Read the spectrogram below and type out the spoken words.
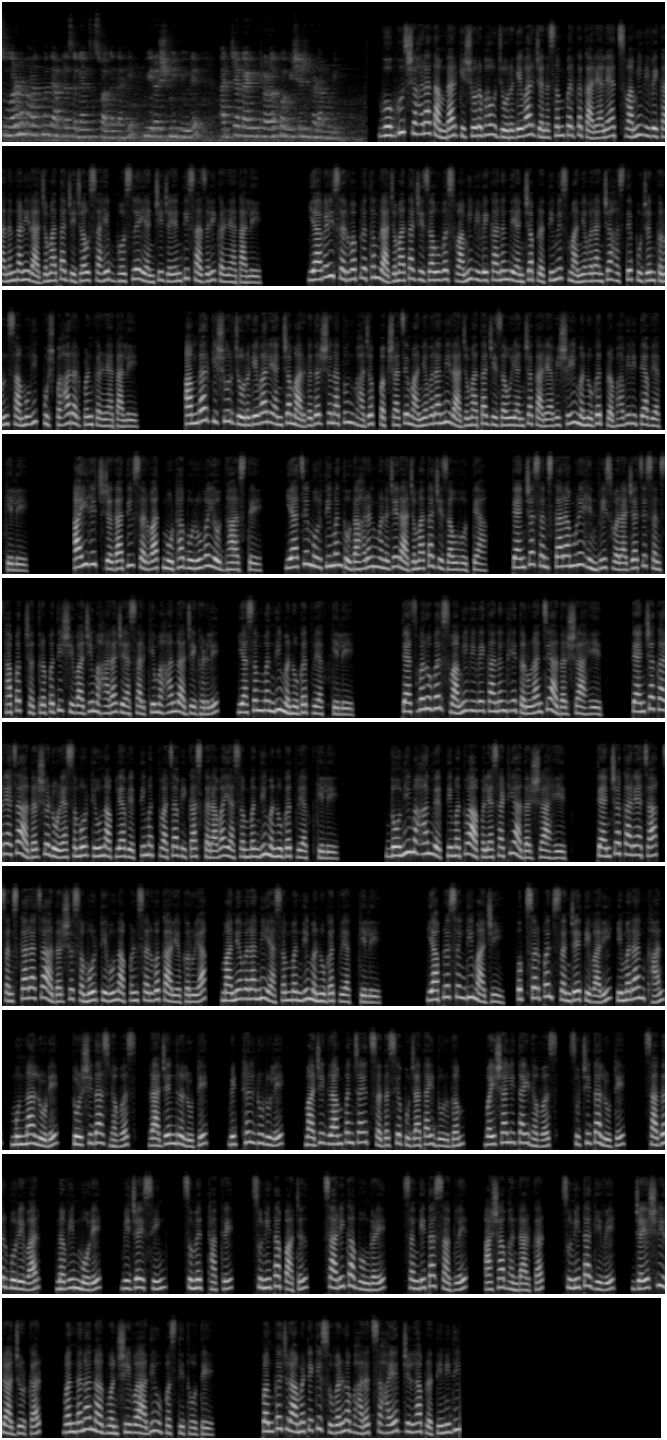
सुवर्ण भारतमध्ये आपल्या सगळ्यांचं स्वागत आहे. मी रश्मी हिवरे. आजच्या काही ठळक व विशेष घडामोडी. घोघूस शहरात आमदार किशोरभाऊ जोरगेवार जनसंपर्क कार्यालयात स्वामी विवेकानंद आणि राजमाता जिजाऊसाहेब भोसले यांची जयंती साजरी करण्यात आले. यावेळी सर्वप्रथम राजमाता जिजाऊ व स्वामी विवेकानंद यांच्या प्रतिमेस मान्यवरांच्या हस्ते पूजन करून सामूहिक पुष्पहार अर्पण करण्यात आले. आमदार किशोर जोरगेवार यांच्या मार्गदर्शनातून भाजप पक्षाचे मान्यवरांनी राजमाता जिजाऊ यांच्या कार्याविषयी मनोगत प्रभावीरित्या व्यक्त केले. आई हेच जगातील सर्वात मोठा गुरु व योद्धा असते. याचे मूर्तिमंत उदाहरण म्हणजे राजमाता जिजाऊ होत्या. त्यांच्या संस्कारामुळे हिंद्री स्वराज्याचे संस्थापक छत्रपती शिवाजी महाराज यासारखे महान राजे घडले यासंबंधी मनोगत व्यक्त केले. त्याचबरोबर स्वामी विवेकानंद हे तरुणांचे आदर्श आहेत. त्यांच्या कार्याचा आदर्श डोळ्यासमोर ठेवून आपल्या व्यक्तिमत्वाचा विकास करावा यासंबंधी मनोगत व्यक्त केले. दोन्ही महान व्यक्तिमत्व आपल्यासाठी आदर्श आहेत. त्यांच्या कार्याचा संस्काराचा आदर्श समोर ठेवून आपण सर्व कार्य करूया मान्यवरांनी यासंबंधी मनोगत व्यक्त केले. याप्रसंगी माजी उपसरपंच संजय तिवारी इम्रान खान मुन्ना लोडे तुळशीदास ढवस राजेंद्र लुटे विठ्ठल डुडुले माजी ग्रामपंचायत सदस्य पूजाताई दुर्गम वैशालीताई ढवस सुचिता लुटे सागर बोरेवार नवीन मोरे विजय सिंग सुमित ठाकरे सुनीता पाटील सारिका भोंगळे संगीता सागले आशा भंडारकर सुनीता घिवे जयश्री राजूरकर वंदना नागवंशी व आदी उपस्थित होते. पंकज रामटेके सुवर्ण भारत सहाय्यक जिल्हा प्रतिनिधी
